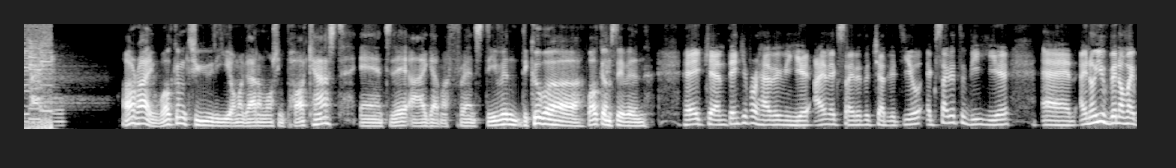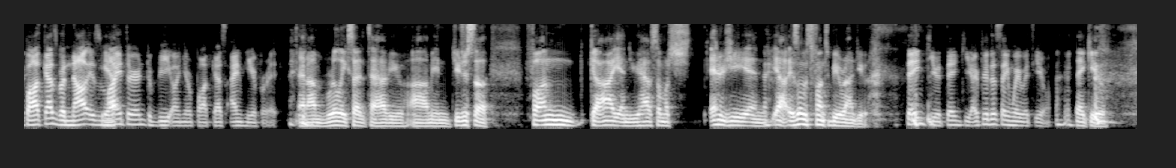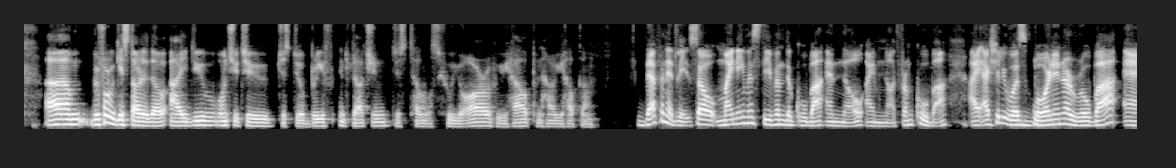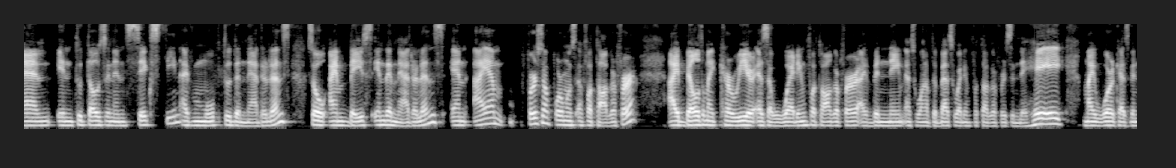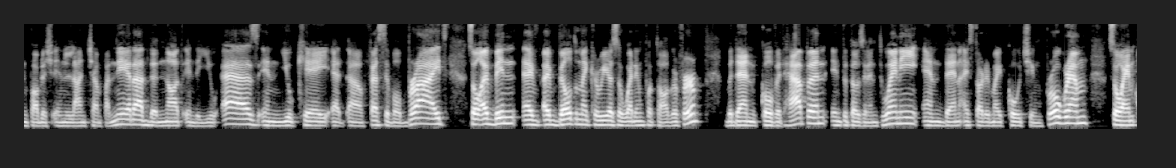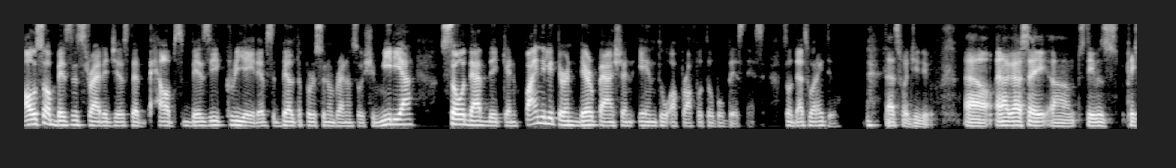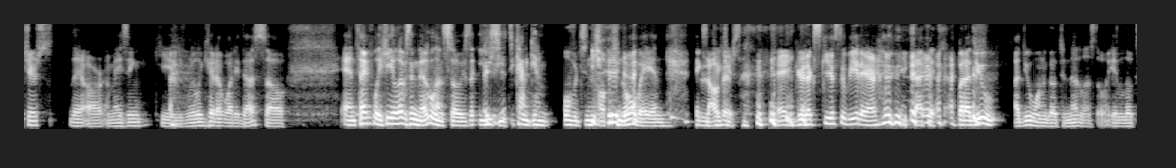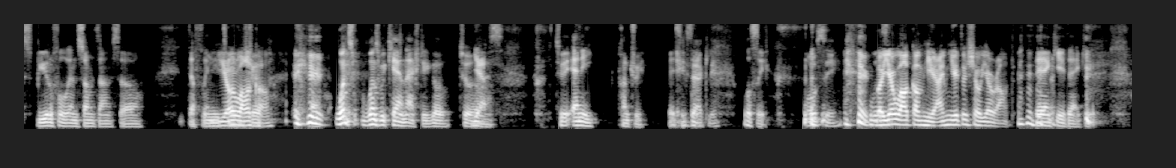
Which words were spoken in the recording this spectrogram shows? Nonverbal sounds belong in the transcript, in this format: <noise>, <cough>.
All right, welcome to the Oh My God, I'm Launching podcast. And today I got my friend Steven de Cuba. Welcome, Steven. Hey, Ken, thank you for having me here. I'm excited to chat with you, excited to be here. And I know you've been on my podcast, but now is yeah. my turn to be on your podcast. I'm here for it. <laughs> and I'm really excited to have you. Uh, I mean, you're just a fun guy and you have so much energy. And yeah, it's always fun to be around you. <laughs> thank you. Thank you. I feel the same way with you. <laughs> thank you. Um, before we get started, though, I do want you to just do a brief introduction. Just tell us who you are, who you help, and how you help them. Definitely. So my name is Steven de Cuba, and no, I'm not from Cuba. I actually was <laughs> born in Aruba, and in 2016, I've moved to the Netherlands. So I'm based in the Netherlands, and I am first and foremost a photographer. I built my career as a wedding photographer. I've been named as one of the best wedding photographers in The Hague. My work has been published in La Champanera, The Knot in the US, in UK at uh, Festival Brides. So I've been, I've, I've built my career as a wedding photographer. But then COVID happened in 2020, and then I started my coaching program. So I'm also a business strategist that helps busy creatives build a personal brand on social media so that they can finally turn their passion into a profitable business. So that's what I do. <laughs> that's what you do. Uh, and I gotta say, um, Steven's pictures they are amazing. He's <laughs> really good at what he does. So, and thankfully he lives in Netherlands, so it's <laughs> easy to kind of get him over to, up to Norway and take some pictures. hey, good excuse to be there. exactly. But I do, I do want to go to Netherlands though. It looks beautiful in summertime. So definitely need You're welcome. uh, <laughs> once once we can actually go to uh, yes <laughs> to any country basically. Exactly. We'll see. We'll see. <laughs> we'll but see. you're welcome here. I'm here to show you around. thank you, thank you.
